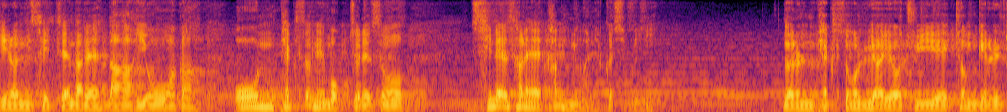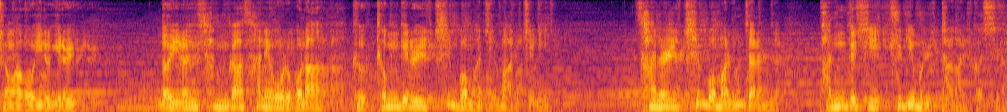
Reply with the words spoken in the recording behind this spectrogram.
이는 셋째 날에 나 여호와가 온 백성의 목전에서 신의 산에 강림할 것임이니 너는 백성을 위하여 주위의 경계를 정하고 이르기를 너희는 삼가 산에 오르거나 그 경계를 침범하지 말지니 산을 침범하는 자는 반드시 죽임을 당할 것이라.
